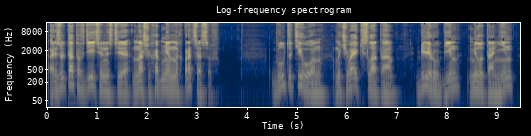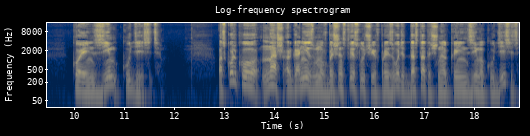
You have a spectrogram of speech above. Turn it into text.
Результатов деятельности наших обменных процессов. Глутатион, мочевая кислота, билирубин, мелатонин, коэнзим Q10. Поскольку наш организм в большинстве случаев производит достаточно коэнзима Q10,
